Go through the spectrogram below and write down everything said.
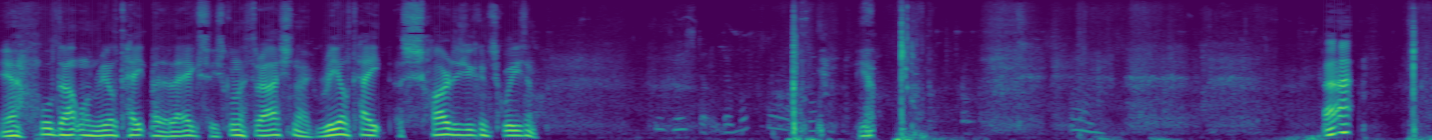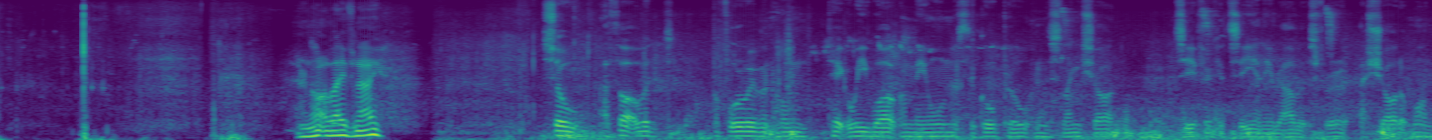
Yeah, hold that one real tight by the legs. He's going to thrash now. Real tight, as hard as you can squeeze him. Yep. Ah. They're not alive now. So I thought I would, before we went home, take a wee walk on my own with the GoPro and the slingshot, and see if I could see any rabbits for a shot at one.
